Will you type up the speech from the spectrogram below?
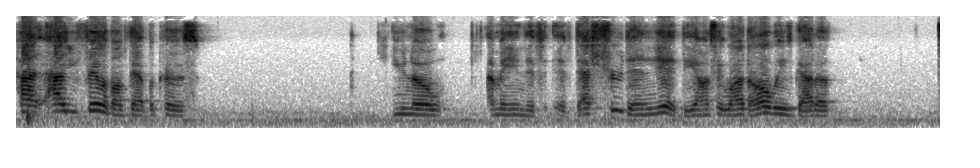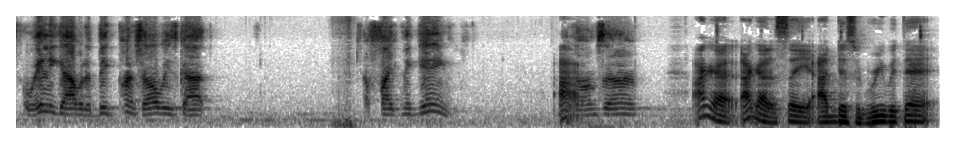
How how you feel about that? Because you know, I mean, if if that's true, then yeah, Deontay Wilder always got a, or any guy with a big punch always got a fight in the game. You know what I'm saying? I got I gotta say I disagree with that.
